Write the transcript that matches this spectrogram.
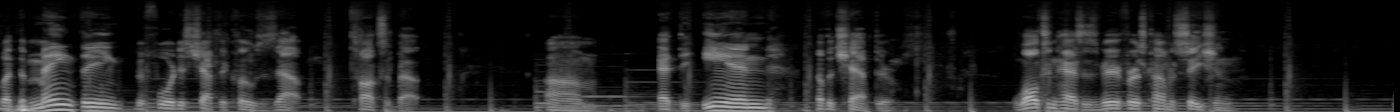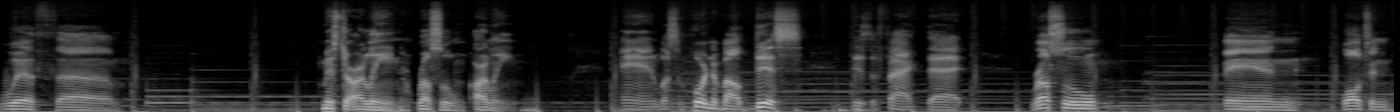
But the main thing before this chapter closes out talks about um, at the end of the chapter, Walton has his very first conversation with uh, Mr. Arlene, Russell Arlene. And what's important about this is the fact that Russell and Walton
